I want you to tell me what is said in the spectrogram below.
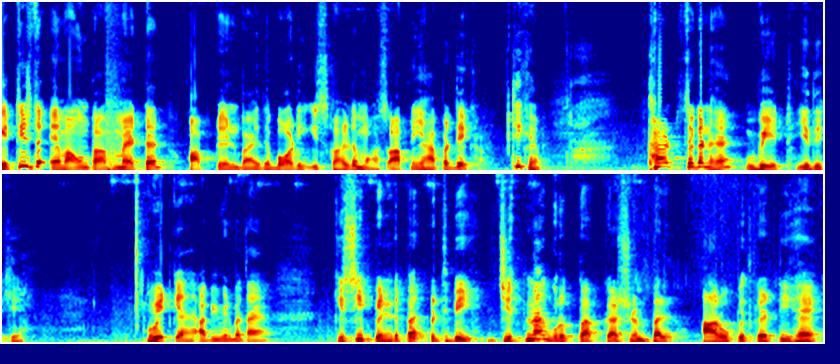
It is the amount of matter obtain by the body is called mass आपने यहाँ पर देखा। ठीक है? थर्ड सेकंड है वेट ये देखिए। वेट क्या है? अभी वेट बताया। किसी पिंड पर पृथ्वी जितना गुरुत्वाकर्षण बल आरोपित करती है,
